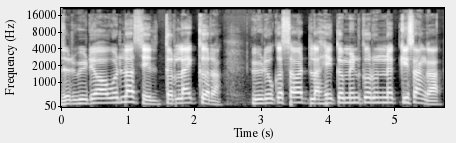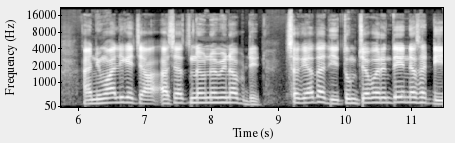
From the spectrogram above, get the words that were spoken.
जर व्हिडिओ आवडला असेल तर लाईक करा. व्हिडिओ कसा वाटला हे कमेंट करून नक्की सांगा. आणि मालिकेच्या अशाच नवनवीन अपडेट सगळ्यात आधी तुमच्यापर्यंत येण्यासाठी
